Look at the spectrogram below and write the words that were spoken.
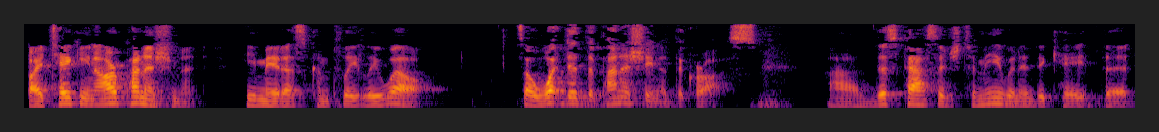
By taking our punishment, he made us completely well. So what did the punishing at the cross? Uh, this passage to me would indicate that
